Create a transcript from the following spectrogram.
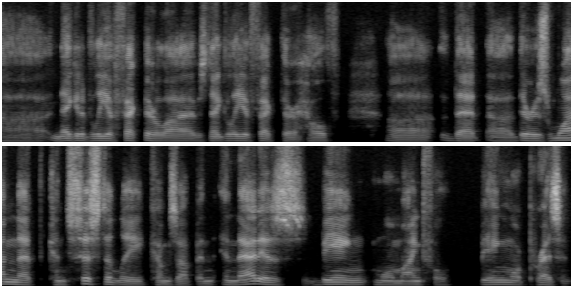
uh, negatively affect their lives, negatively affect their health, uh, that uh, there is one that consistently comes up, and, and that is being more mindful, being more present.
